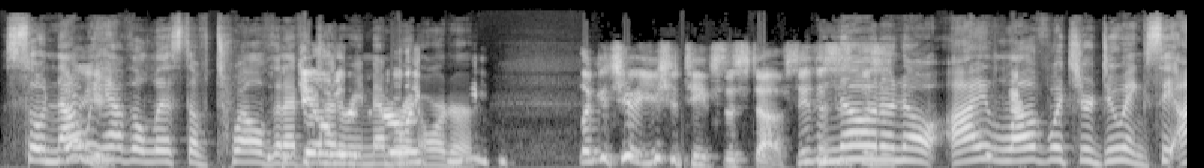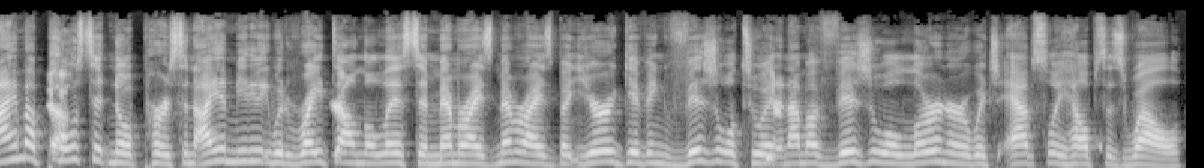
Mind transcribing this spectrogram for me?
So now we have the list of 12 that I have to try to remember in order. Look at you. You should teach this stuff. See, this no, is, this no, is... no. I love what you're doing. See, I'm a yeah. post-it note person. I immediately would write down the list and memorize, memorize, but you're giving visual to it, yeah. and I'm a visual learner, which absolutely helps as well.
